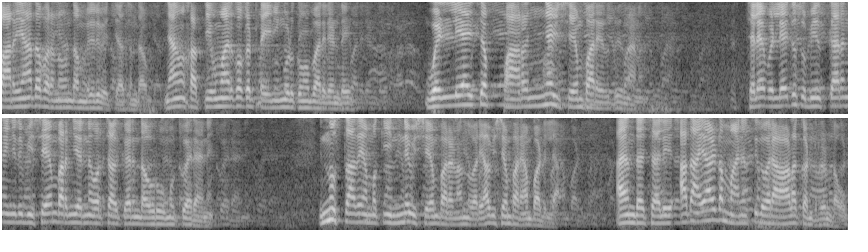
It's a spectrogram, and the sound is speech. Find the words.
പറയാതെ പറയണതും തമ്മിലൊരു വ്യത്യാസം ഉണ്ടാവും. ഞാൻ ഹത്തീവുമാർക്കൊക്കെ ട്രെയിനിങ് കൊടുക്കുമ്പോൾ പറയലുണ്ട്. വെള്ളിയാഴ്ച പറഞ്ഞ വിഷയം പറയരുത് എന്നാണ്. ചില വെള്ളിയാഴ്ച സുബീസ്കാരം കഴിഞ്ഞിട്ട് വിഷയം പറഞ്ഞു തരുന്ന കുറച്ച് ആൾക്കാരുണ്ടാവും റൂമിക്ക് വരാൻ. ഇന്ന് ഉസ്താദെ നമുക്ക് ഇന്ന വിഷയം പറയണം എന്ന് പറയും. ആ വിഷയം പറയാൻ പാടില്ല. അതെന്താ വെച്ചാൽ അത് അയാളുടെ മനസ്സിൽ ഒരാളെ കണ്ടിട്ടുണ്ടാവും.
